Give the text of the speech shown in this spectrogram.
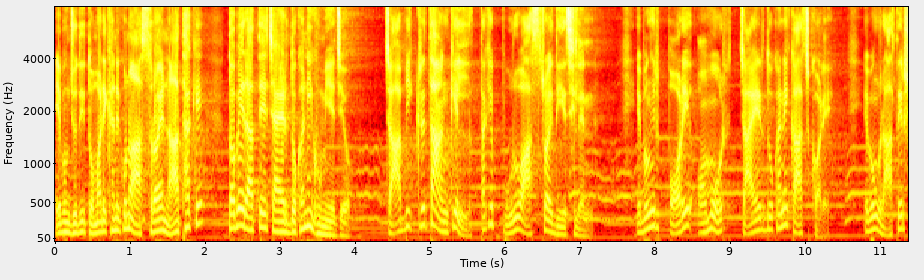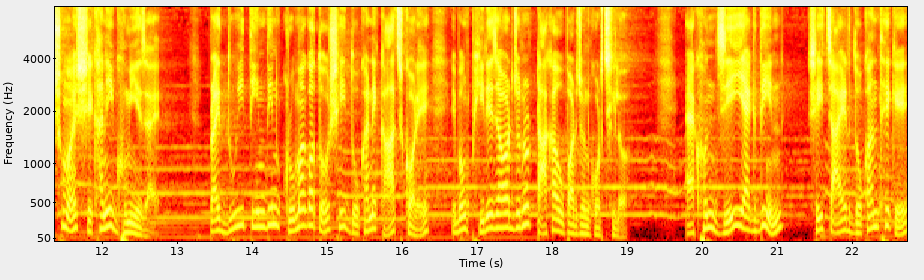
এবং যদি তোমার এখানে কোনো আশ্রয় না থাকে তবে রাতে চায়ের দোকানেই ঘুমিয়ে যেও। চা বিক্রেতা আঙ্কেল তাকে পুরো আশ্রয় দিয়েছিলেন এবং এর পরে অমর চায়ের দোকানে কাজ করে এবং রাতের সময় সেখানেই ঘুমিয়ে যায়। প্রায় দুই তিন দিন ক্রমাগত সেই দোকানে কাজ করে এবং ফিরে যাওয়ার জন্য টাকা উপার্জন করছিল। এখন যেই একদিন সেই চায়ের দোকান থেকে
